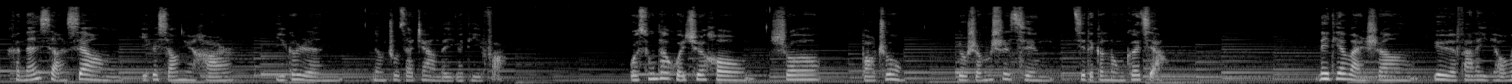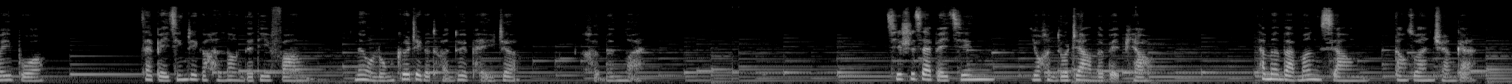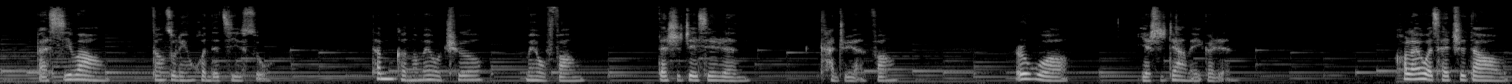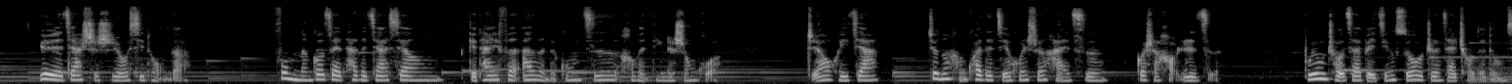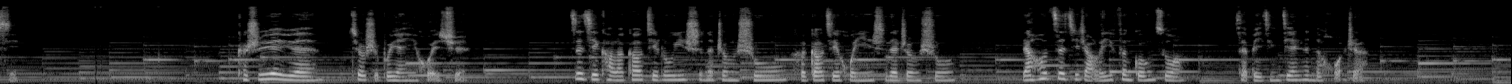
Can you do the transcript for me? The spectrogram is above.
很难想象一个小女孩一个人能住在这样的一个地方。我送她回去后说：“保重，有什么事情记得跟龙哥讲。”那天晚上，月月发了一条微博，在北京这个很冷的地方，能有龙哥这个团队陪着，很温暖。其实，在北京有很多这样的北漂，他们把梦想当做安全感，把希望当做灵魂的寄宿。他们可能没有车，没有房，但是这些人看着远方。而我，也是这样的一个人。后来我才知道，月月家是石油系统的，父母能够在他的家乡给他一份安稳的工资和稳定的生活。只要回家，就能很快的结婚生孩子，过上好日子，不用愁在北京所有正在愁的东西。可是月月就是不愿意回去，自己考了高级录音师的证书和高级混音师的证书，然后自己找了一份工作，在北京坚韧的活着。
